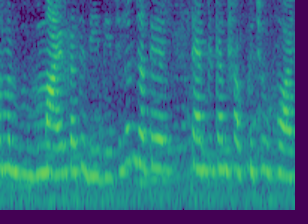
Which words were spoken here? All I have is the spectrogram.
আমার মায়ের কাছে দিয়ে দিয়েছিলাম যাতে টাইম টু টাইম সব কিছু হয়।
